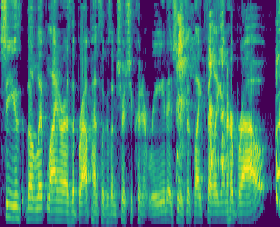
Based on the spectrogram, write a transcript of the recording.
She used the lip liner as the brow pencil because I'm sure she couldn't read and she was just like filling in her brow.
